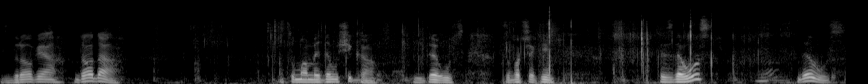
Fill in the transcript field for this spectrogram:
Zdrowia doda. A tu mamy Deusika. Deus. Zobacz jaki. To jest Deus? Deus.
